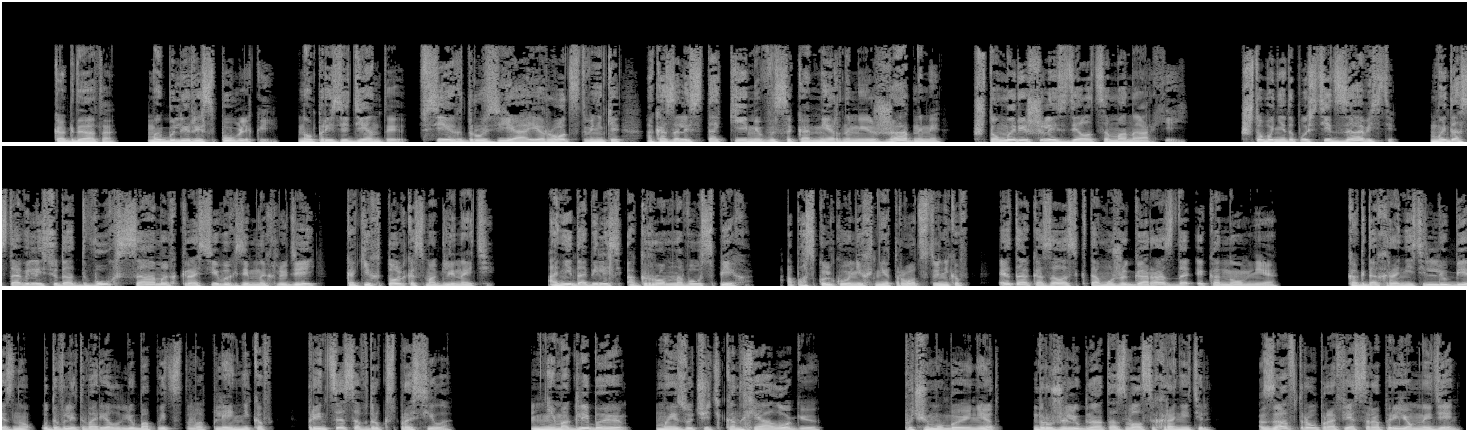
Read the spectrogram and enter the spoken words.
Когда-то мы были республикой, но президенты, все их друзья и родственники оказались такими высокомерными и жадными, что мы решили сделаться монархией. Чтобы не допустить зависти, мы доставили сюда двух самых красивых земных людей, каких только смогли найти. Они добились огромного успеха, а поскольку у них нет родственников, это оказалось к тому же гораздо экономнее. Когда хранитель любезно удовлетворил любопытство пленников, принцесса вдруг спросила, «Не могли бы мы изучить конхеологию?» «Почему бы и нет?» – дружелюбно отозвался хранитель. Завтра у профессора приемный день».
